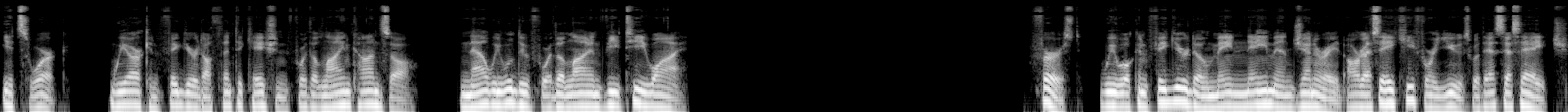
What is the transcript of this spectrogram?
It's work. We are configured authentication for the line console. Now we will do for the line VTY. First, we will configure domain name and generate RSA key for use with SSH.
